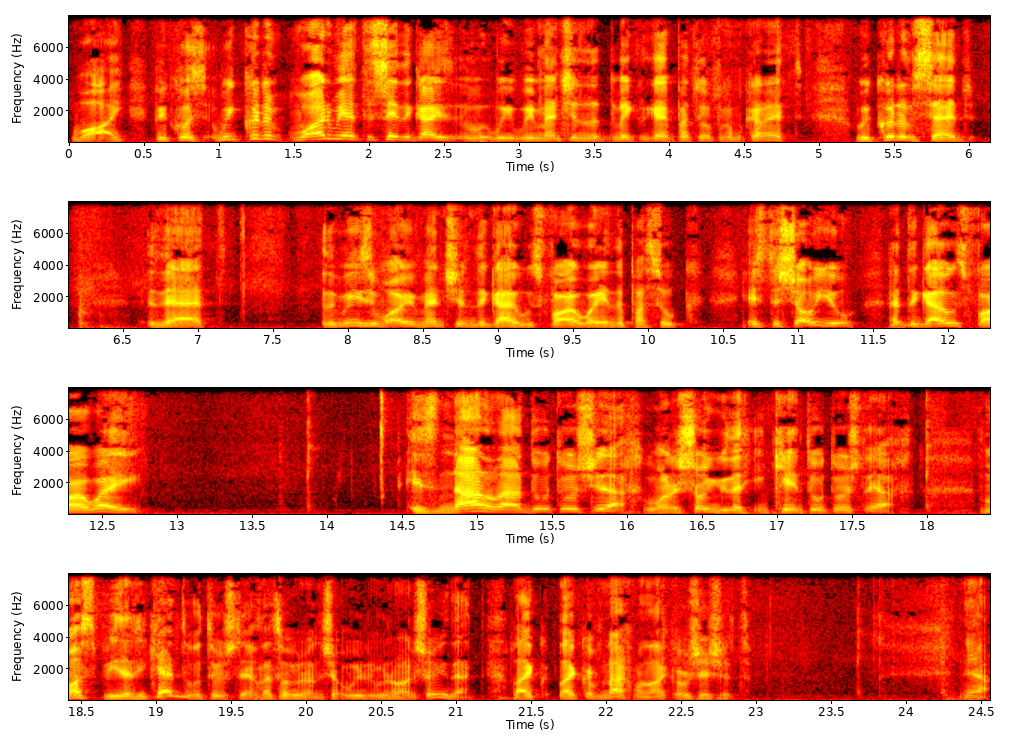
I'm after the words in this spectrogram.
Why? Because we could have. Why do we have to say the guy? We, we mentioned that to make the guy patur from karet. We could have said that the reason why we mentioned the guy who's far away in the pasuk is to show you that the guy who's far away is not allowed to do it to a shliach. We want to show you that he can't do it to a shliach. Must be that he can't do it to a shliach. That's why we want to show. We, we want to show you that, like like Rav Nachman, like Rav Sheshet. Now,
